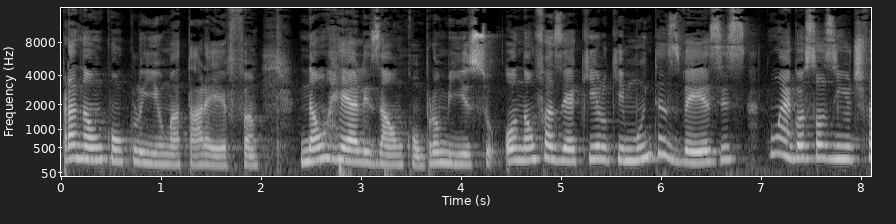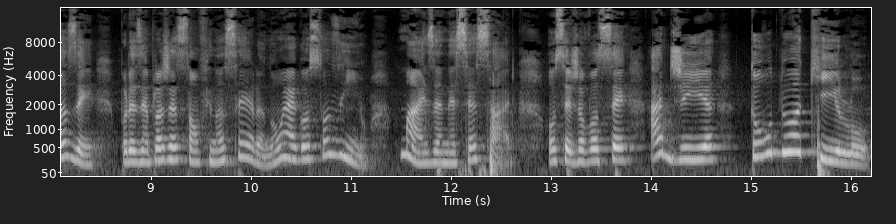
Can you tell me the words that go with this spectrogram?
para não concluir uma tarefa, não realizar um compromisso ou não fazer aquilo que muitas vezes não é gostosinho de fazer. Por exemplo, a gestão financeira não é gostosinho, mas é necessário. Ou seja, você adia tudo aquilo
